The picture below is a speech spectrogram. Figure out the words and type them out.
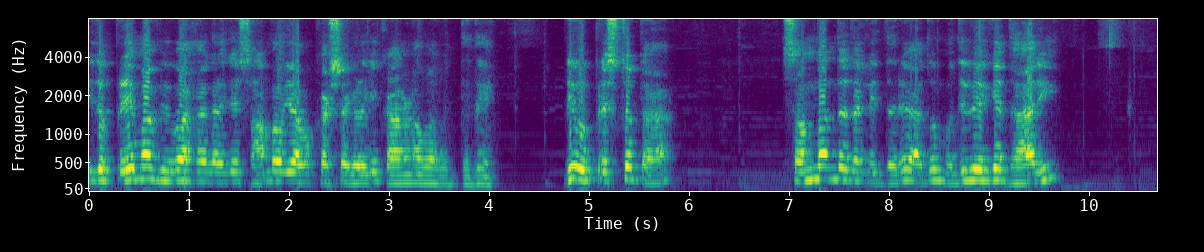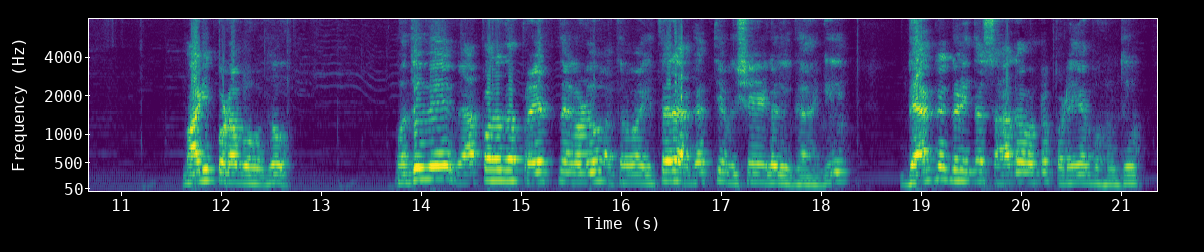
ಇದು ಪ್ರೇಮ ವಿವಾಹಗಳಿಗೆ ಸಂಭಾವ್ಯ ಅವಕಾಶಗಳಿಗೆ ಕಾರಣವಾಗುತ್ತದೆ. ನೀವು ಪ್ರಸ್ತುತ ಸಂಬಂಧದಲ್ಲಿದ್ದರೆ ಅದು ಮದುವೆಗೆ ದಾರಿ ಮಾಡಿಕೊಡಬಹುದು. ಮದುವೆ, ವ್ಯಾಪಾರದ ಪ್ರಯತ್ನಗಳು ಅಥವಾ ಇತರ ಅಗತ್ಯ ವಿಷಯಗಳಿಗಾಗಿ ಬ್ಯಾಂಕ್ಗಳಿಂದ ಸಾಲವನ್ನು ಪಡೆಯಬಹುದು.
